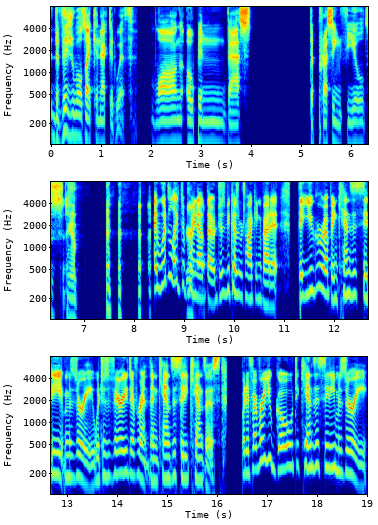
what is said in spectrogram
the visuals i connected with long open vast depressing fields yeah. I would like to Sure. point out, though, just because we're talking about it, that you grew up in Kansas City, Missouri, which is very different than Kansas City, Kansas. But if ever you go to Kansas City, Missouri,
